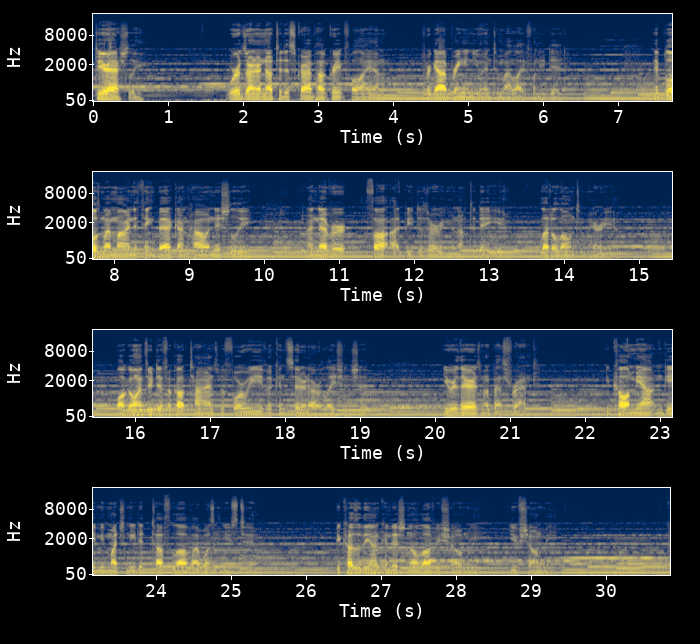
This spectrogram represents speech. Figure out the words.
Dear Ashley, words aren't enough to describe how grateful I am for God bringing you into my life when He did. It blows my mind to think back on how initially I never thought I'd be deserving enough to date you, let alone to marry you. While going through difficult times before we even considered our relationship, you were there as my best friend. You called me out and gave me much needed tough love I wasn't used to. Because of the unconditional love you showed me, you've shown me.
